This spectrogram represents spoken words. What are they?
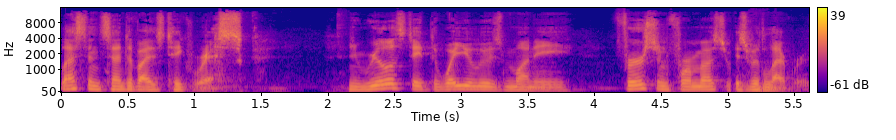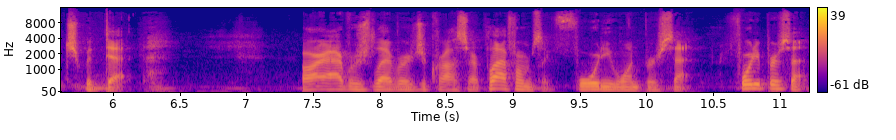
less incentivized to take risk. In real estate, the way you lose money, first and foremost, is with leverage, with debt. Our average leverage across our platform is like 41%. 40%.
